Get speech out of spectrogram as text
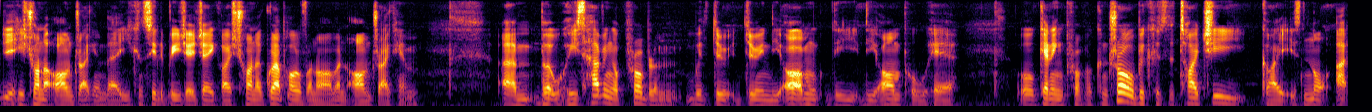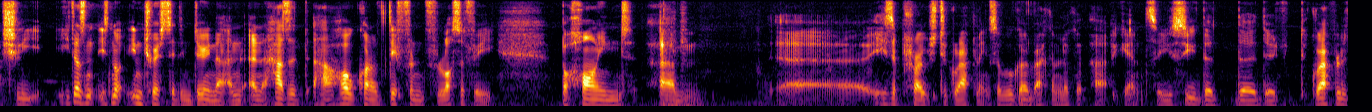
he's trying to arm drag him there. You can see the BJJ guys trying to grab hold of an arm and arm drag him. Um, but he's having a problem with do, doing the arm the, the arm pull here or getting proper control because the Tai Chi guy is not actually he doesn't he's not interested in doing that and, and has a, a whole kind of different philosophy behind um, uh, his approach to grappling. So we'll go back and look at that again. So you see the, the, the, the grappler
